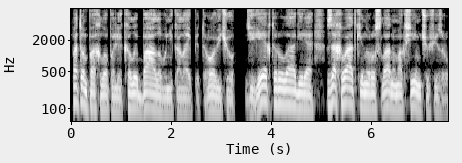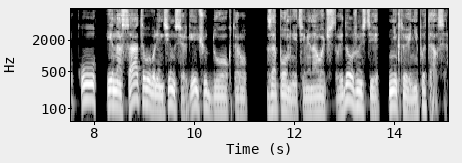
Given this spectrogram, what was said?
Потом похлопали Колыбалову Николаю Петровичу, директору лагеря, Захваткину Руслану Максимовичу физруку и Носатову Валентину Сергеевичу доктору, Запомнить имена, отчества и должности никто и не пытался.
